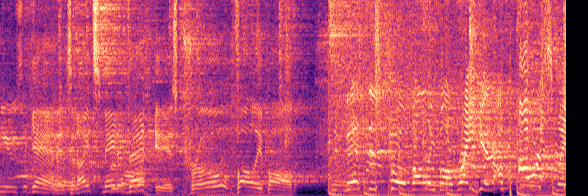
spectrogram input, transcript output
Continues again, and tonight's main event is Pro Volleyball. This is pro volleyball right here. A power swing.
